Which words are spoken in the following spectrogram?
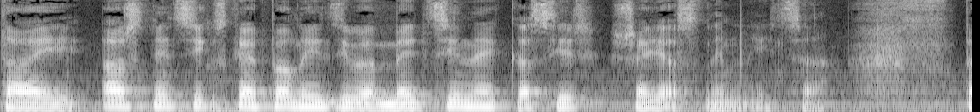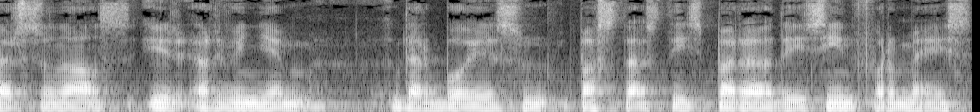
tai ārstnieciskai palīdzībai, medicinai, kas ir šajā slimnīcā. Personāls ir ar viņiem darbojies pastāstījis, parādījis, informējis.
